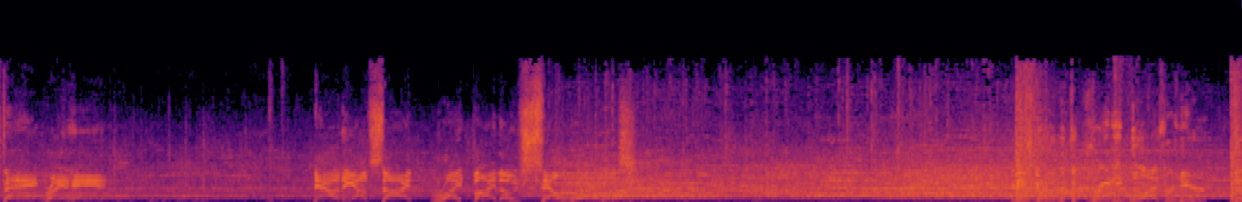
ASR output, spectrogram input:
Bang, right hand. Now on the outside, right by those cell walls. And he's going with the great equalizer here, the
